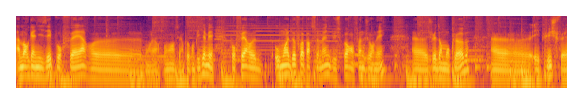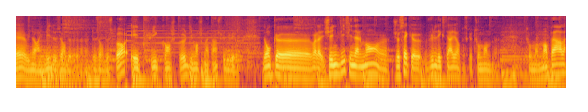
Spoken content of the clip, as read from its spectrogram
à m'organiser pour faire, bon là en ce c'est un peu compliqué, mais pour faire au moins deux fois par semaine du sport en fin de journée. Je vais dans mon club euh, et puis je fais une heure et demie, deux heures de, deux heures de sport. Et puis quand je peux, le dimanche matin, je fais du vélo. Donc euh, voilà, j'ai une vie finalement. euh, je sais que vu de l'extérieur, parce que tout le monde, tout le monde m'en parle,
